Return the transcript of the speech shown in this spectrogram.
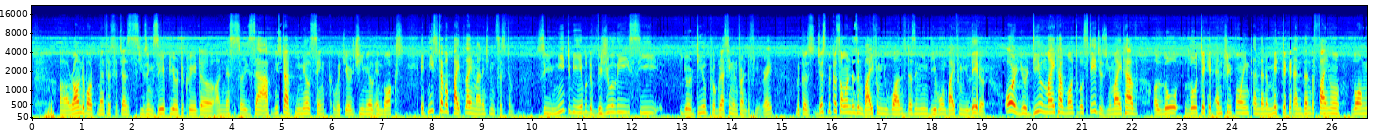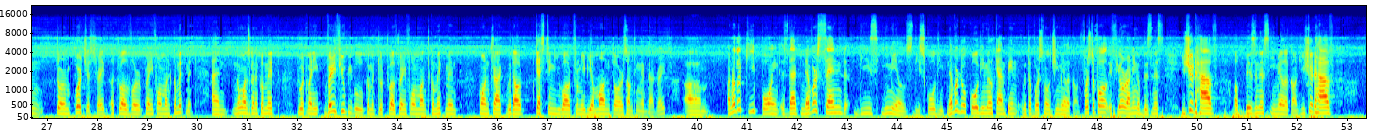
uh, roundabout methods such as using Zapier to create a unnecessary zap. It needs to have email sync with your Gmail inbox. It needs to have a pipeline management system. So you need to be able to visually see your deal progressing in front of you, right? Because just because someone doesn't buy from you once doesn't mean they won't buy from you later. Or your deal might have multiple stages. You might have a low low ticket entry point and then a mid ticket and then the final long term purchase right? A 12 or 24 month commitment. And no one's going to commit to a 20 very few people will commit to a 12 24 month commitment contract without testing you out for maybe a month or something like that right? Um, another key point is that never send these emails these cold e never do a cold email campaign with a personal gmail account. First of all if you're running a business you should have a business email account. You should have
